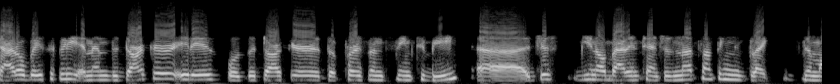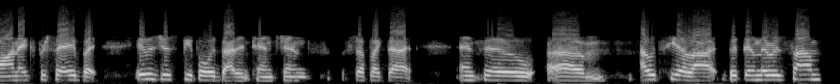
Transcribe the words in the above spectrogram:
shadow basically, and then the darker it is, well, the darker the person seemed to be. Uh, just you know, bad intentions, not something like demonic per se, but it was just people with bad intentions, stuff like that. And so um, I would see a lot, but then there was some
